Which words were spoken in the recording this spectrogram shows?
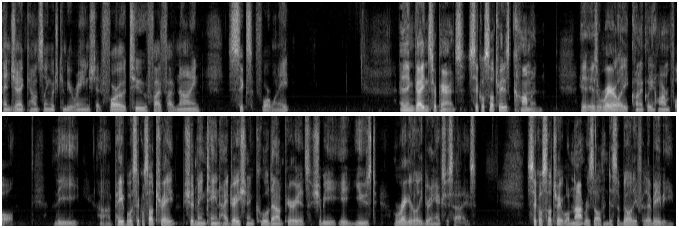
and genetic counseling, which can be arranged at 402 559 6418. And then guidance for parents. Sickle cell trait is common, is rarely clinically harmful. The uh, people with sickle cell trait should maintain hydration and cool down periods should be used regularly during exercise. Sickle cell trait will not result in disability for their baby.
